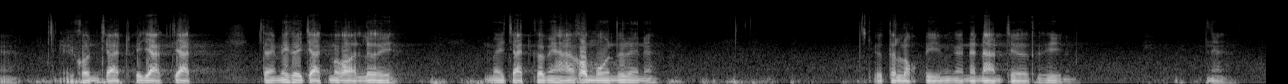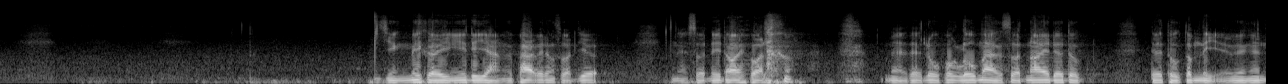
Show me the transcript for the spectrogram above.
นะคนจัดก็อยากจัด แต่ไม่เคยจัดมาก่อนเลย ไม่จัดก็ไม่หาข้อมูลด้วยนะก็ตลกดีเหมือนกันนานๆเจอทุกทีนึงนะจริงๆไม่เคยอย่างนี้ดีอย่างคือพระไม่ต้องสวดเยอะนะสวดน้อยพอแล้ว นะแต่ลูกพวกรู้มากสวดน้อยเดี๋ยวถูกเดี๋ยวถูกตำหนิอย่างนั้น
